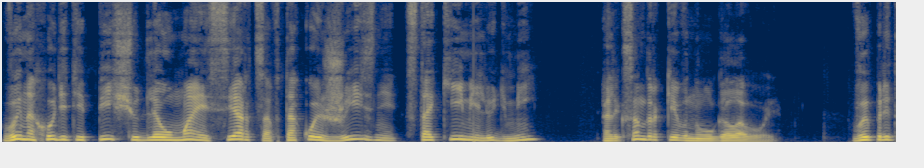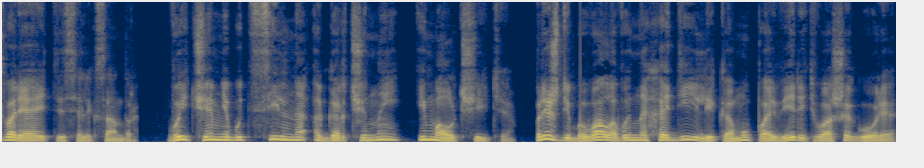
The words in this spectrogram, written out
Вы находите пищу для ума и сердца в такой жизни, с такими людьми? Александр кивнул головой. Вы притворяетесь, Александр. Вы чем-нибудь сильно огорчены и молчите. Прежде бывало, вы находили, кому поверить ваше горе.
